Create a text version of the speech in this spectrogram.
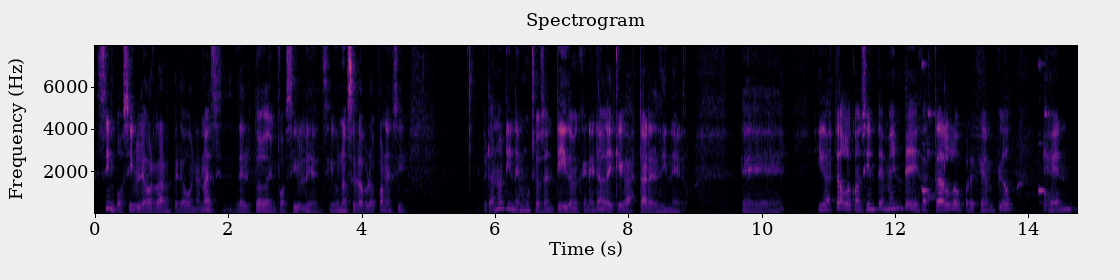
es imposible ahorrar, pero bueno, no es del todo imposible, si uno se lo propone, sí. Pero no tiene mucho sentido, en general hay que gastar el dinero. Eh, y gastarlo conscientemente es gastarlo, por ejemplo, en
